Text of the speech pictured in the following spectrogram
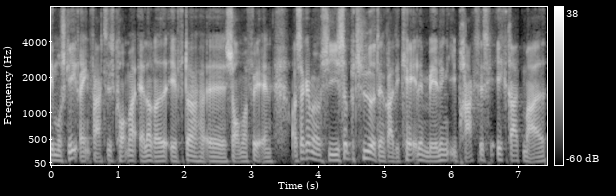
det måske rent faktisk kommer allerede efter øh, sommerferien. Og så kan man jo sige, så betyder den radikale melding i praksis ikke ret meget,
